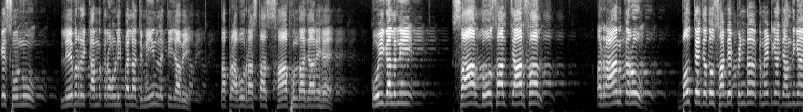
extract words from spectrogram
ਕਿ ਸੋਨੂੰ ਲੇਬਰ ਦੇ ਕੰਮ ਕਰਾਉਣ ਲਈ ਪਹਿਲਾਂ ਜ਼ਮੀਨ ਲੈਤੀ ਜਾਵੇ, ਤਾਂ ਭਰਾਵੋ ਰਸਤਾ ਸਾਫ਼ ਹੁੰਦਾ ਜਾ ਰਿਹਾ ਹੈ। ਕੋਈ ਗੱਲ ਨਹੀਂ, ਸਾਲ 2 ਸਾਲ 4 ਸਾਲ, ਆਰਾਮ ਕਰੋ। ਬਹੁਤੇ ਜਦੋਂ ਸਾਡੇ ਪਿੰਡ ਕਮੇਟੀਆਂ ਜਾਂਦੀਆਂ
